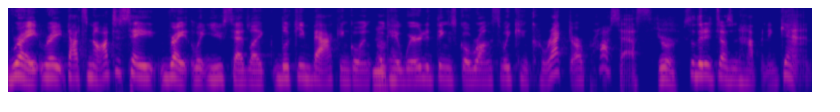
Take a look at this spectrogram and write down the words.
Right, right. That's not to say, right, what you said, like looking back and going, Yeah. okay, where did things go wrong? So we can correct our process Sure. so that it doesn't happen again.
